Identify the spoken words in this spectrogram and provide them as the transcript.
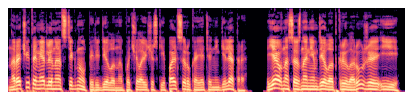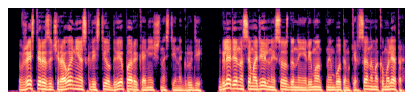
нарочито медленно отстегнул переделанную под человеческие пальцы рукоять аннигилятора. Явно сознанием дела открыл оружие и, в жесте разочарования скрестил две пары конечностей на груди, глядя на самодельный, созданный ремонтным ботом Кирсаном аккумулятор.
